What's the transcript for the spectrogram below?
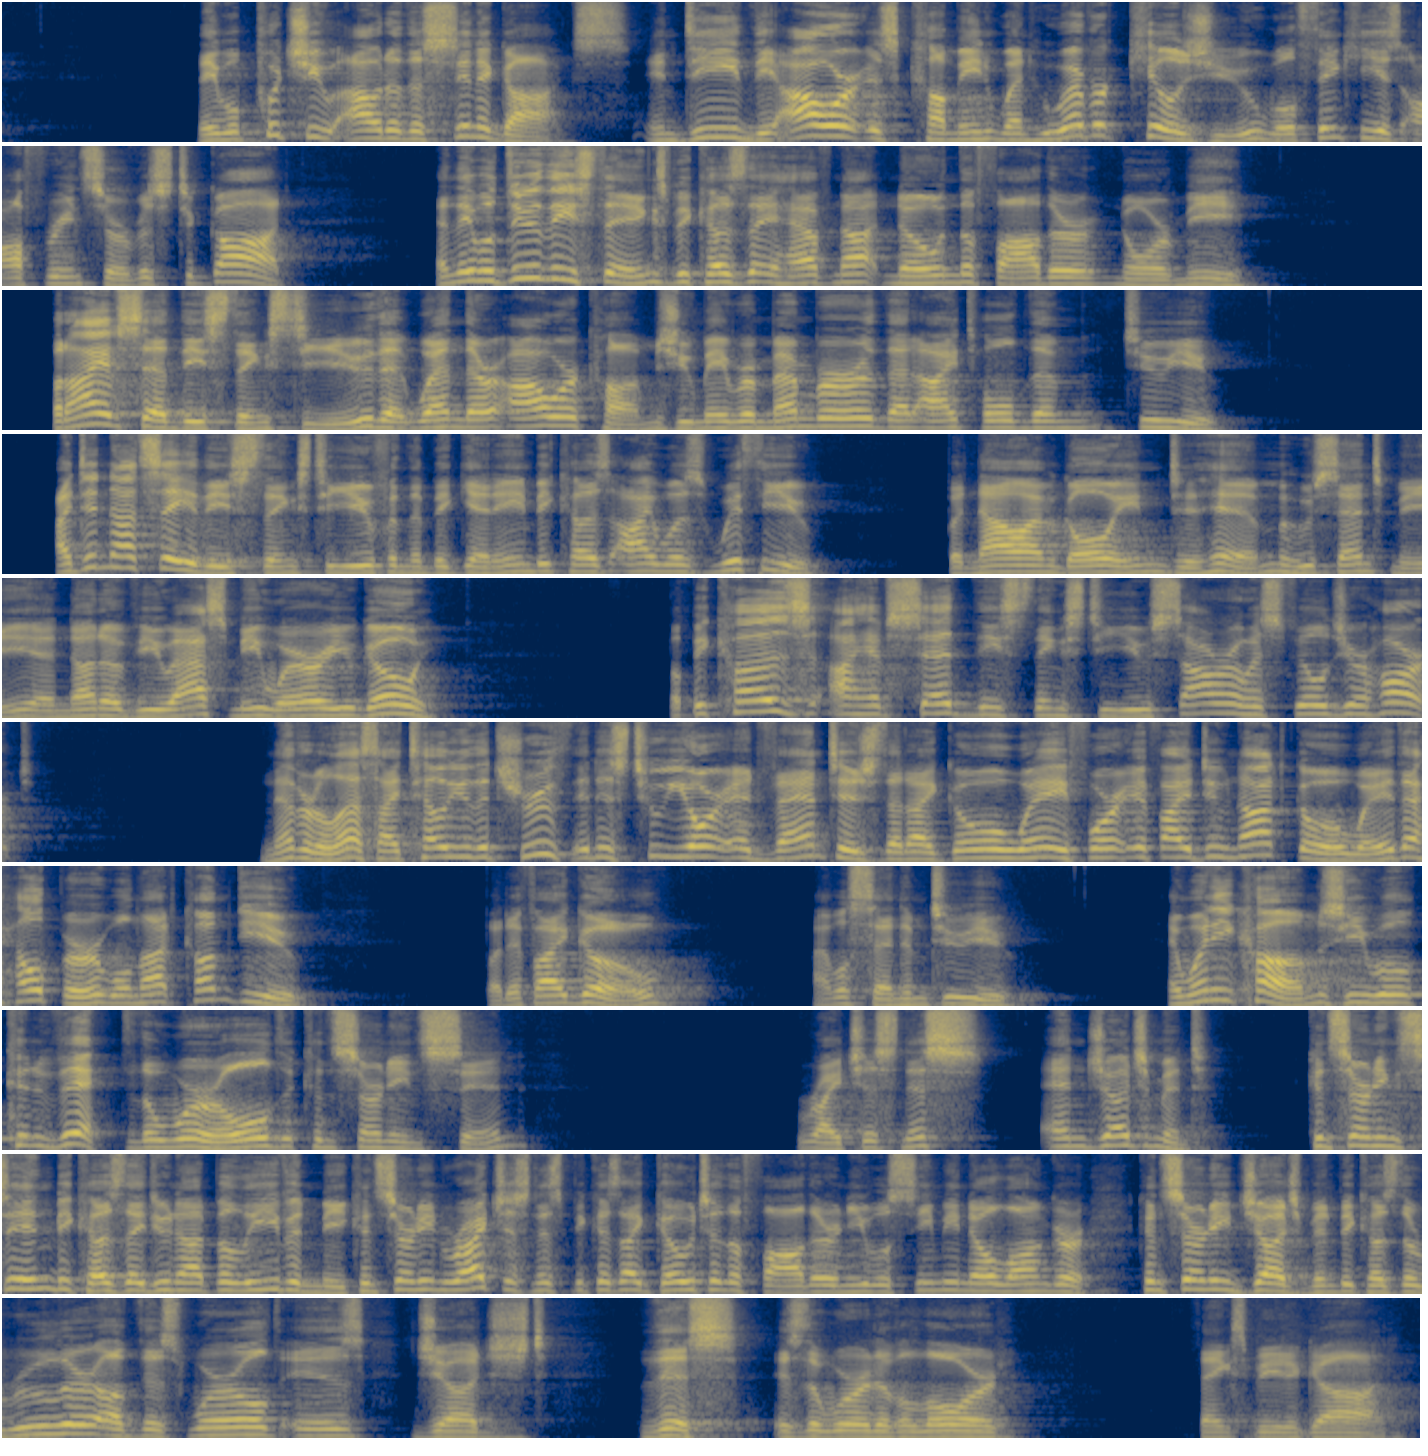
They will put you out of the synagogues. Indeed, the hour is coming when whoever kills you will think he is offering service to God. And they will do these things because they have not known the Father nor me. But I have said these things to you that when their hour comes, you may remember that I told them to you. I did not say these things to you from the beginning because I was with you. But now I'm going to him who sent me, and none of you ask me, Where are you going? But because I have said these things to you, sorrow has filled your heart. Nevertheless, I tell you the truth. It is to your advantage that I go away, for if I do not go away, the Helper will not come to you. But if I go, I will send him to you. And when he comes, he will convict the world concerning sin, righteousness, and judgment concerning sin because they do not believe in me, concerning righteousness because I go to the Father and you will see me no longer, concerning judgment because the ruler of this world is judged. This is the word of the Lord. Thanks be to God.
